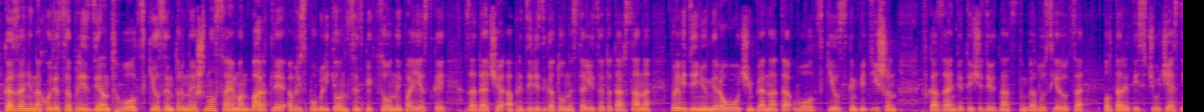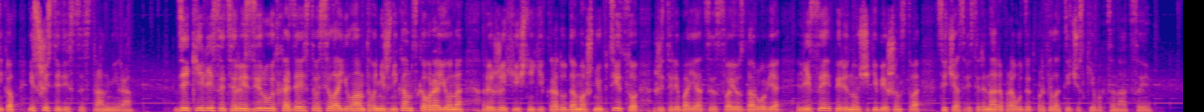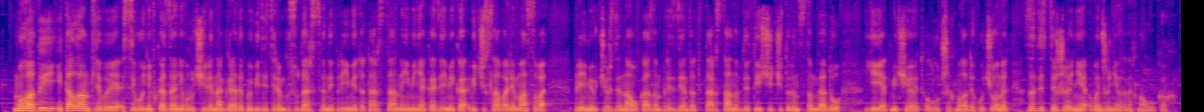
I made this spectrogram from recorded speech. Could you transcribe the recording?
В Казани находится президент World Skills International Саймон Бартли. В республике он с инспекционной поездкой. Задача – определить готовность столицы Татарстана к проведению мирового чемпионата World Skills Competition. В Казань в 2019 году съедутся полторы тысячи участников из 60 стран мира. Дикие лисы терроризируют хозяйство села Елантово Нижнекамского района. Рыжие хищники крадут домашнюю птицу. Жители боятся за свое здоровье. Лисы – переносчики бешенства. Сейчас ветеринары проводят профилактические вакцинации. Молодые и талантливые сегодня в Казани вручили награды победителям Государственной премии Татарстана имени академика Вячеслава Алимасова. Премия учреждена указом президента Татарстана в 2014 году. Ей отмечают лучших молодых ученых за достижения в инженерных науках.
